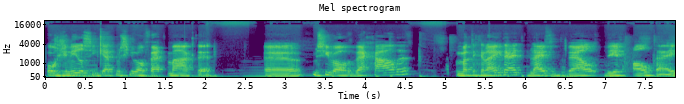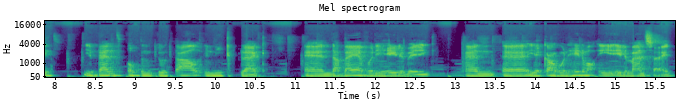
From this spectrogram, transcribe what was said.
origineel Seagate misschien wel vet maakte, uh, misschien wel weghaalde. Maar tegelijkertijd blijft het wel weer altijd. Je bent op een totaal unieke plek. En daar ben je voor die hele week. En uh, je kan gewoon helemaal in je element zijn.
